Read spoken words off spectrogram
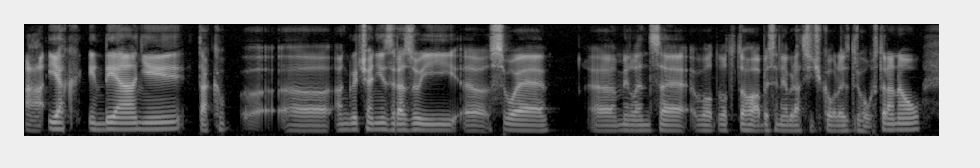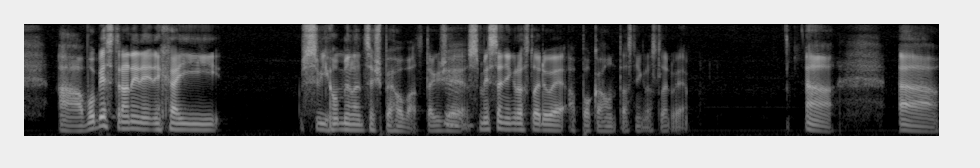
a jak indiáni, tak uh, angličani zrazují uh, svoje uh, milence od, od toho, aby se nebratříčkovali s druhou stranou. A v obě strany nechají svého milence špehovat. Takže hmm. Smith se někdo sleduje a Pocahontas někdo sleduje. A, a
